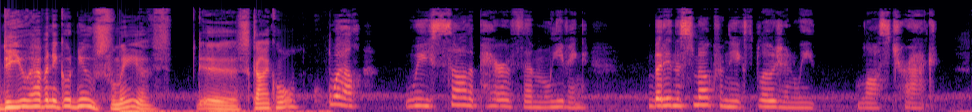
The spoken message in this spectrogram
Do you have any good news for me of uh, Skycall? Well, we saw the pair of them leaving, but in the smoke from the explosion, we lost track.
